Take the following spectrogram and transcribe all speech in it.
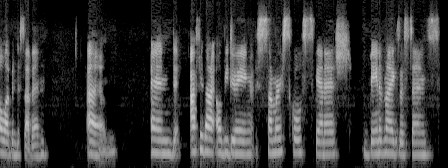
11 to 7. Um, and after that, I'll be doing summer school Spanish, bane of my existence,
